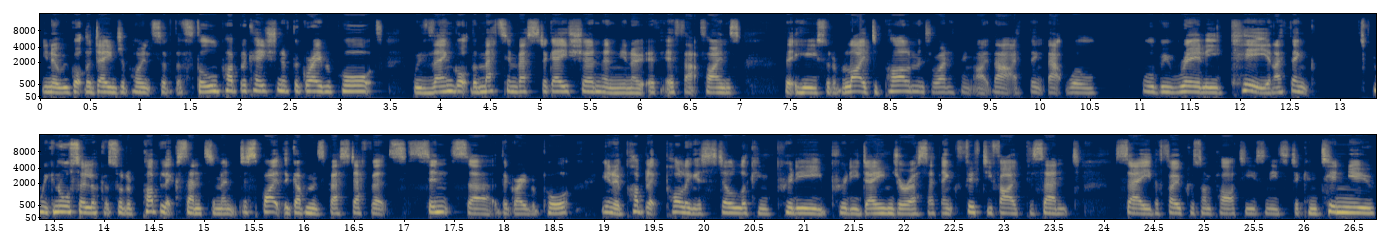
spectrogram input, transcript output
you know, we've got the danger points of the full publication of the Gray report. We've then got the Met investigation. And, you know, if, if that finds that he sort of lied to Parliament or anything like that, I think that will will be really key. And I think we can also look at sort of public sentiment, despite the government's best efforts since uh, the Gray report. You know, public polling is still looking pretty, pretty dangerous. I think 55% say the focus on parties needs to continue.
